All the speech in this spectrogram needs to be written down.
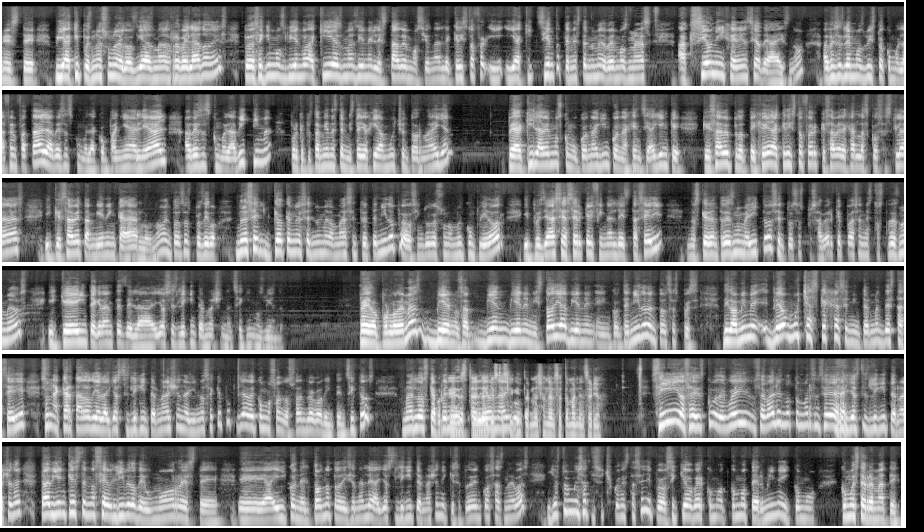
este, y aquí pues no es uno de los días más reveladores, pero seguimos viendo, aquí es más bien el estado emocional de Christopher y, y aquí siento que en este número vemos más acción e injerencia de Ice, ¿no? A veces le hemos visto como la fe fatal, a veces como la compañía leal, a veces como la víctima, porque pues también este misterio gira mucho en torno a ella, pero aquí la vemos como con alguien con agencia, alguien que, que sabe proteger a Christopher, que sabe dejar las cosas claras y que sabe también encararlo, ¿no? Entonces, pues digo, no es el, creo que no es el número más entretenido, pero sin duda es uno muy cumplidor y pues ya se acerca el final de esta serie. Nos quedan tres numeritos, entonces pues a ver qué pasa en estos tres números y qué integrantes de la Justice League International seguimos viendo pero por lo demás, bien, o sea, bien, bien en historia, bien en, en, contenido, entonces, pues, digo, a mí me veo muchas quejas en internet de esta serie, es una carta de odio a la Justice League International y no sé qué, pues ya ve cómo son los fans luego de intensitos, más los que apenas Porque hasta la Justice League International se toman en serio. Sí, o sea, es como de, güey, se vale no tomarse en serio la Justice League International. Está bien que este no sea un libro de humor, este, eh, ahí con el tono tradicional de la Justice League International y que se prueben cosas nuevas. Y yo estoy muy satisfecho con esta serie, pero sí quiero ver cómo, cómo termina y cómo, cómo este remate.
